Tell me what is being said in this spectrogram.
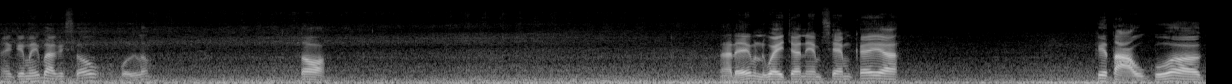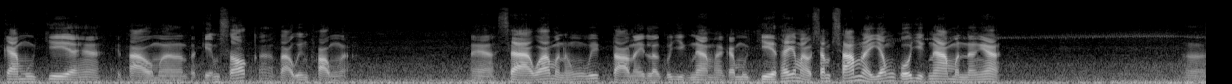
Hai cây mấy ba cây số. Bự lắm. To. À, để mình quay cho anh em xem cái à, cái tàu của ờ, Campuchia ha cái tàu mà ta kiểm soát tàu biên phòng á. À, xa quá mình không biết tàu này là của Việt Nam hay Campuchia. Thấy cái màu xám xám này giống của Việt Nam mình nè nha. À,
